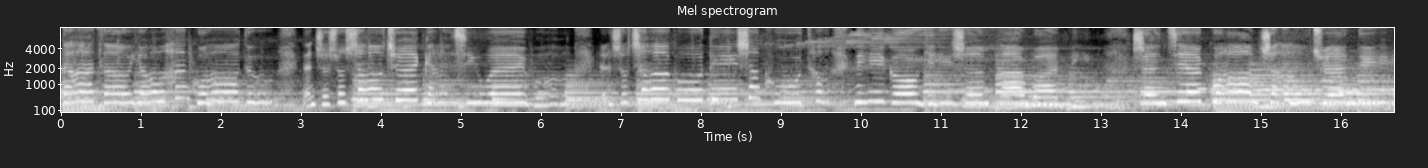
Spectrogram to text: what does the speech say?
打造永恒国度。但这双手却甘心为我忍受彻骨顶上苦痛。你共一生盼万民，圣洁光照全地。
